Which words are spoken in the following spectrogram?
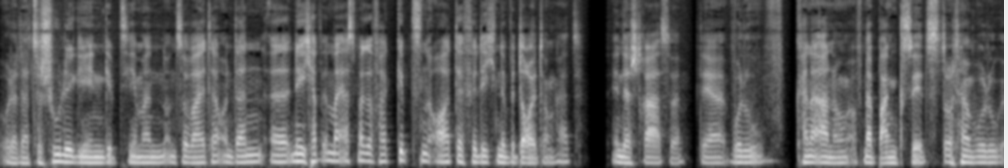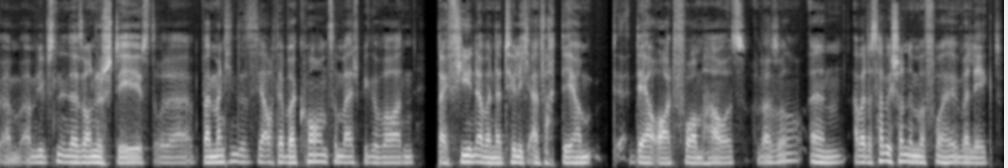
oder da zur Schule gehen, gibt's jemanden und so weiter. Und dann, äh, nee, ich habe immer erstmal gefragt, gibt's einen Ort, der für dich eine Bedeutung hat? In der Straße, der, wo du, keine Ahnung, auf einer Bank sitzt oder wo du am, am liebsten in der Sonne stehst oder bei manchen ist es ja auch der Balkon zum Beispiel geworden. Bei vielen aber natürlich einfach der, der Ort vorm Haus oder so. Ähm, aber das habe ich schon immer vorher überlegt.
